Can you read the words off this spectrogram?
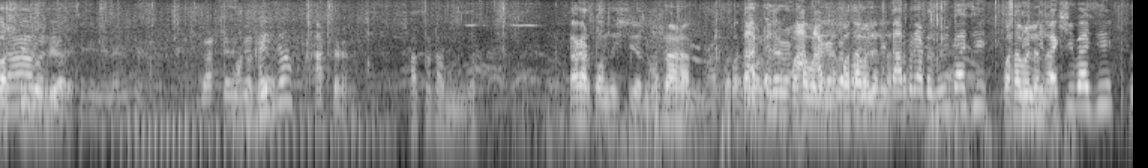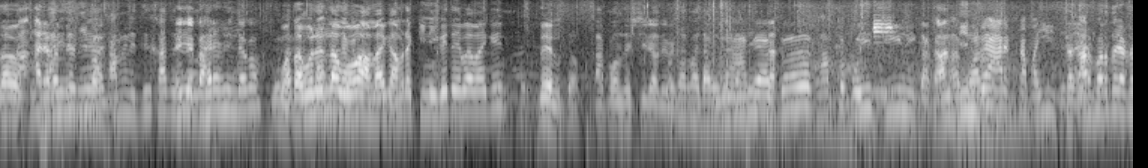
দশ কেজি হবে আটশো টাকা। সাতশো টাকা নিন দশ টাকার পঞ্চাশ টাকা দেবো। না না কথা বলেন না, কথা বলেন না, কথা বলেন না। তারপরে একটা রুই পাইছি কথা বলেন না। পাখি পাইছি। এই যে বাইরে ফিন দেখো। কথা বলেন না ও আমাকে আমরা কিনি খেতে এবার আমাকে। দেন। আর পঞ্চাশ টাকা দেবেন। তারপরে আরেকটা পাইছি তারপরে তো একটা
